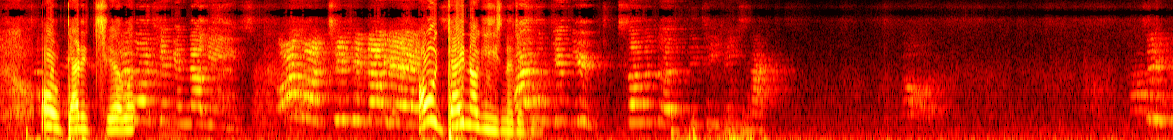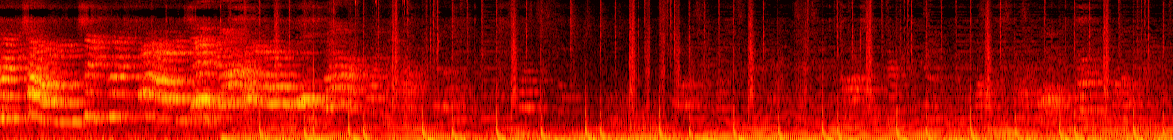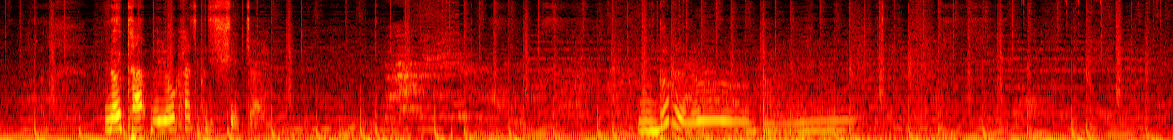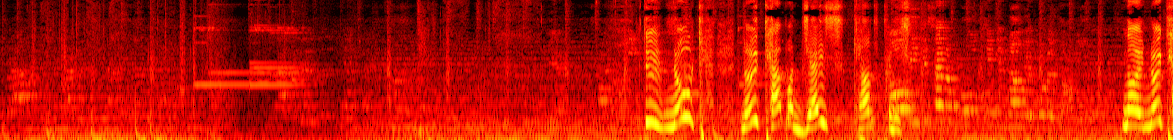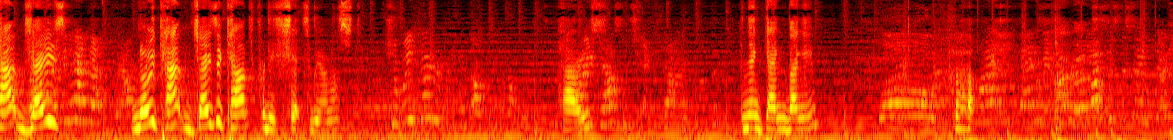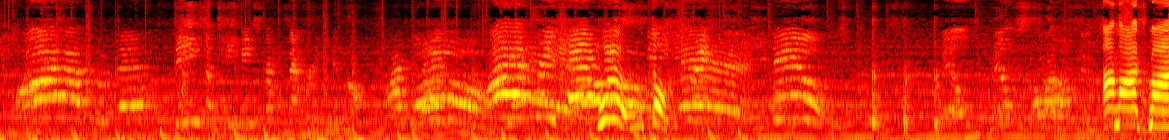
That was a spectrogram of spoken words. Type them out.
Oh, daddy, chill. I want chicken nuggets. I want chicken nuggets! want gay nuggies, no different. Your cat's pretty shit, Jay. Dude, no cat, no cat, but Jay's count's pretty. Oh, Sh- he just had a raw chicken nugget. What a dummy. no, no cat, Jay's. No cat, Jay's account's pretty shit to be honest. Should we go to um, Harry's. Harry's house and check it out? And then gangbang him. Whoa. I mean, I heard my sister say daddy a lot. I have put them. These are TV snack Zachary and Mark. I put them. I have three shells. What what the? Yeah, Bill. you Mills. Mills. Oh, I love Mills. I'm on my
